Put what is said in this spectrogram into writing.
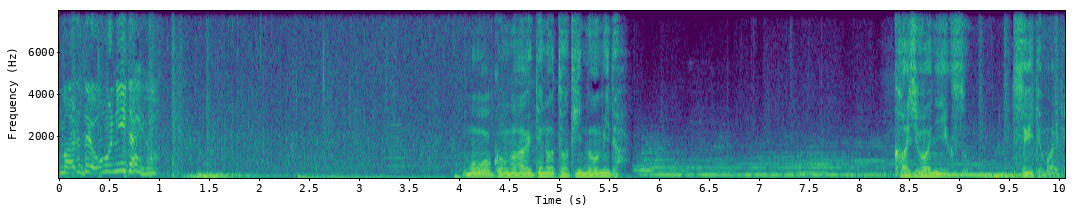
まるで鬼だよ。猛虎が相手の時のみだ。火事場に行くぞ。ついてまいれ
